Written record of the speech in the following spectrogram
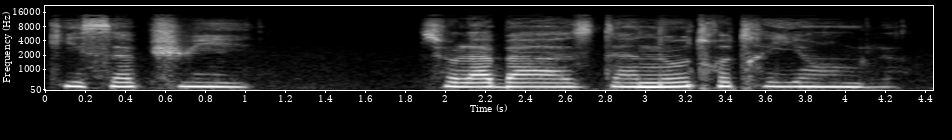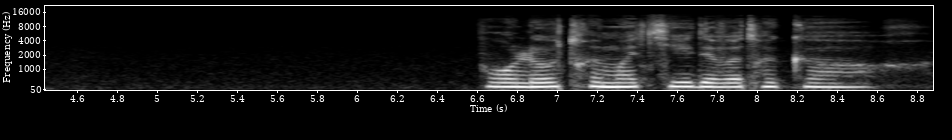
qui s'appuie sur la base d'un autre triangle pour l'autre moitié de votre corps.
